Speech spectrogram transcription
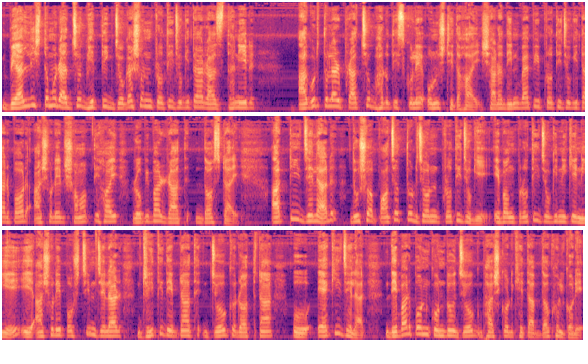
বিয়াল্লিশতম রাজ্য ভিত্তিক যোগাসন প্রতিযোগিতা রাজধানীর আগরতলার প্রাচ্য ভারতী স্কুলে অনুষ্ঠিত হয়। সারা দিনব্যাপী প্রতিযোগিতার পর আসরের সমাপ্তি হয় রবিবার রাত দশটায়। আটটি জেলার দুশো পঁচাত্তর জন প্রতিযোগী এবং প্রতিযোগিনীকে নিয়ে এই আসরে পশ্চিম জেলার ধৃতি দেবনাথ যোগ রত্না ও একই জেলার দেবার্পণ কুণ্ডু, যোগ ভাস্কর খেতাব দখল করে।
